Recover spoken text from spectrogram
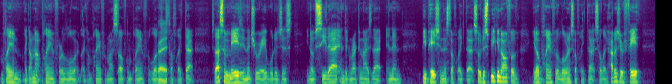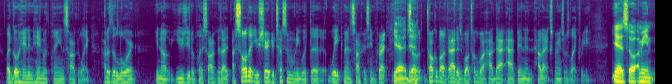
I'm playing like I'm not playing for the Lord. Like I'm playing for myself, I'm playing for looks and stuff like that. So that's amazing that you were able to just, you know, see that and then recognize that and then be patient and stuff like that. So just speaking off of, you know, playing for the Lord and stuff like that. So like how does your faith like go hand in hand with playing in soccer? Like how does the Lord, you know, use you to play soccer? 'Cause I, I saw that you shared your testimony with the Wake men's soccer team, correct? Yeah, I did. So talk about that as well. Talk about how that happened and how that experience was like for you. Yeah, so I mean,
